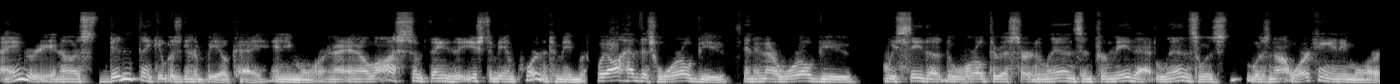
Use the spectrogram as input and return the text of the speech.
angry and I was, didn't think it was going to be okay anymore. And I, and I, lost some things that used to be important to me. But we all have this worldview. And in our worldview, we see the, the world through a certain lens. And for me, that lens was, was not working anymore.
